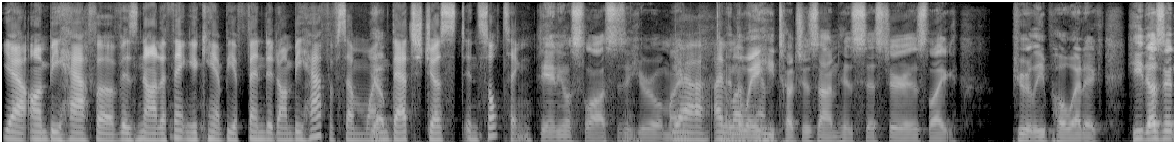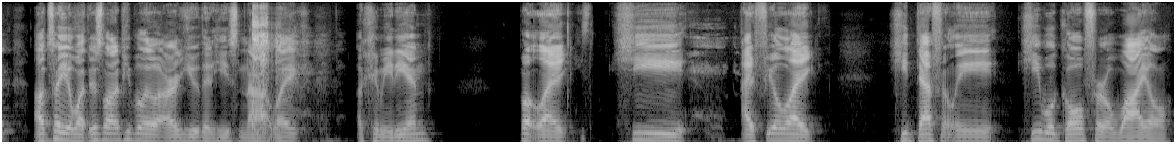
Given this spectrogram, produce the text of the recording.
Yeah, on behalf of is not a thing. You can't be offended on behalf of someone. Yep. That's just insulting. Daniel Sloss is a hero of mine. Yeah, I and love the way him. he touches on his sister is like purely poetic. He doesn't. I'll tell you what. There's a lot of people that will argue that he's not like a comedian, but like he, I feel like he definitely he will go for a while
